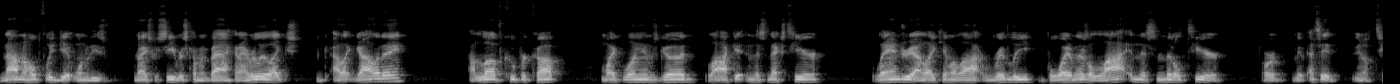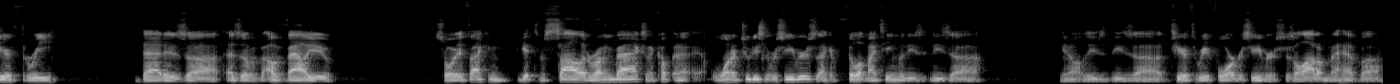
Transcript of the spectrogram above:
Now I'm going to hopefully get one of these nice receivers coming back. And I really like I like Golladay. I love Cooper Kupp. Mike Williams, good. Lockett in this next tier. Landry, I like him a lot. Ridley, boy, I mean, there's a lot in this middle tier, or maybe I say you know tier three, that is uh, as of, of value. So if I can get some solid running backs and a couple, and one or two decent receivers, I can fill up my team with these these uh, you know these these uh, tier three four receivers. There's a lot of them that have uh,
